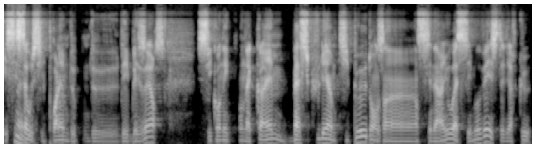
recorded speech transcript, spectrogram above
Et c'est Ouais. ça aussi le problème de, de- des Blazers, c'est qu'on est, a quand même basculé un petit peu dans un scénario assez mauvais. C'est-à-dire que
